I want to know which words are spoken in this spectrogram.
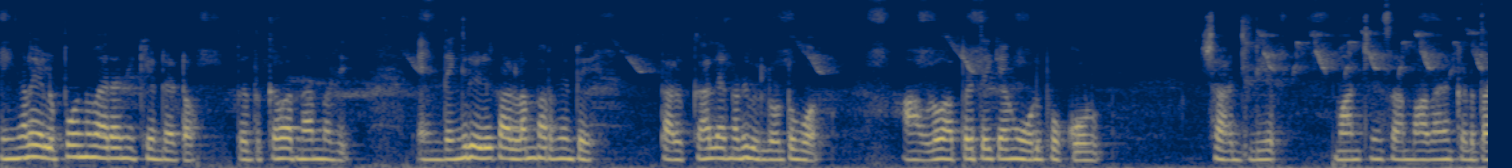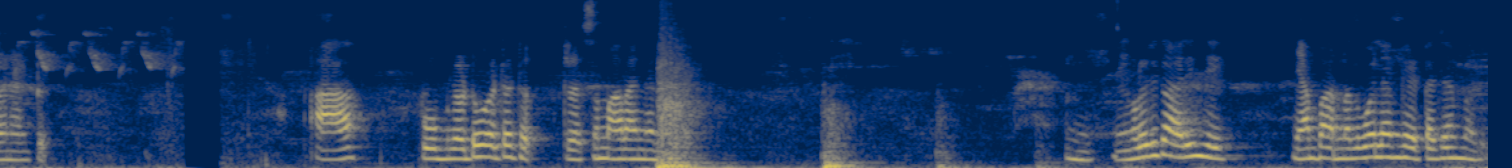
നിങ്ങൾ എളുപ്പമൊന്നും വരാൻ നിൽക്കണ്ട കേട്ടോ. പെതുക്കെ വന്നാൽ മതി. എന്തെങ്കിലും ഒരു കള്ളം പറഞ്ഞിട്ടേ തൽക്കാലം അങ്ങോട്ട് വീട്ടിലോട്ട് പോകാം അവളും അപ്പോഴത്തേക്ക് അങ്ങ് ഓടിപ്പോക്കോളും. ശല്യം മനസ്സിന് സമാധാനം കെടുത്താനായിട്ട്. ആ റൂമിലോട്ട് പോയിട്ട് ഡ്രസ്സ് മാറാനായിട്ട്. നിങ്ങളൊരു കാര്യം ചെയ്യും. ഞാൻ പറഞ്ഞതുപോലെ അങ്ങ് കേട്ടാച്ചാൽ മതി.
